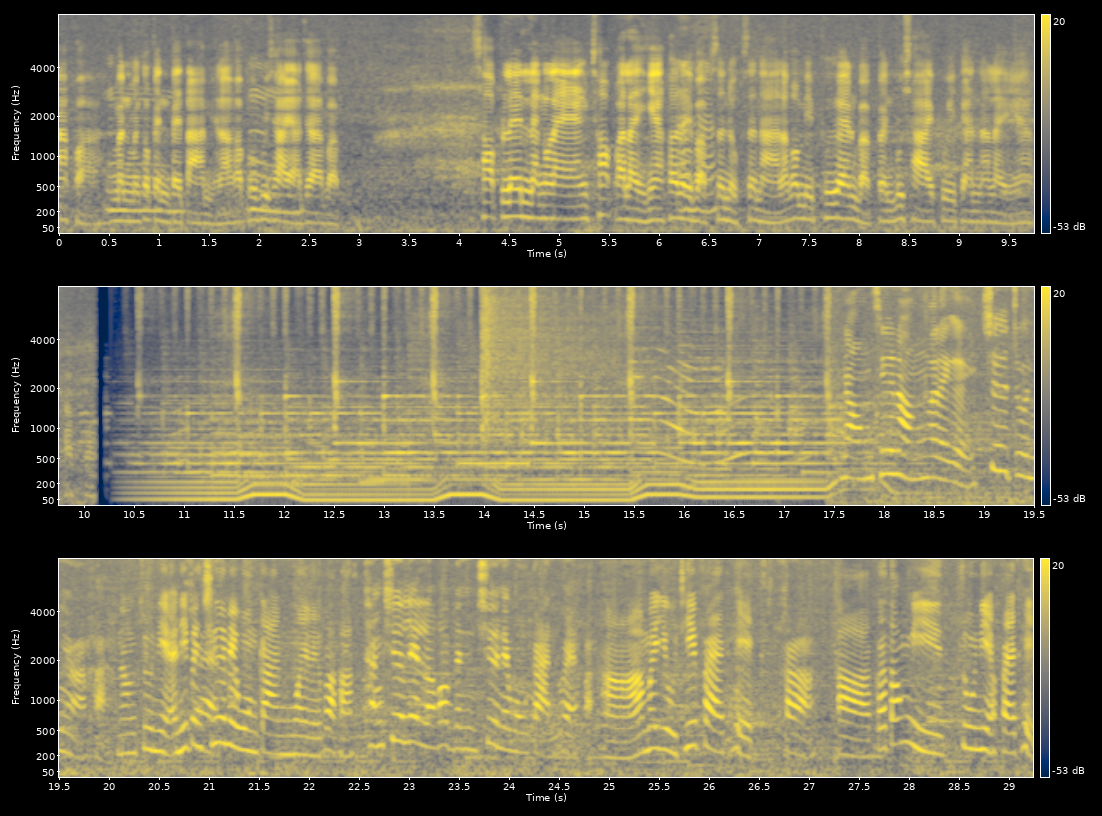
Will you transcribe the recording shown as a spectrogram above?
มากกว่า มันอืมมันก็เป็นไปตามอยู่แล้วครับเพราะผู้ชายอาจจะแบบ ชชอบเล่นแรงๆ ชอบอะไรอย่างเงี้ยก็เลยแบบอ่าฮะ สนุกสนานแล้วก็มีเพื่อนแบบเป็นผู้ชายคุยกันอะไรอย่างเงี้ยครับผม น้องอะไรเอ่ย ชื่อจูเนียร์ค่ะ น้องจูเนียร์อันนี้เป็นใช่ ชื่อในวงการมวยเลยหรือเปล่าคะทั้งชื่อเล่นแล้วก็เป็นชื่อในวงการด้วยค่ะ อ๋อมาอยู่ที่แฟร์เทคค่ะ อ่าก็ต้องมีจูเนียร์แฟร์เทค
